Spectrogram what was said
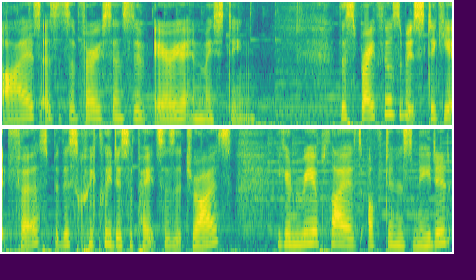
eyes as it's a very sensitive area and may sting. The spray feels a bit sticky at first, but this quickly dissipates as it dries. You can reapply as often as needed.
